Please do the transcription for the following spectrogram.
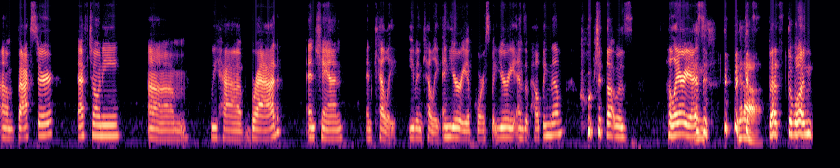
Um, Baxter, F. Tony, um, we have Brad and Chan and Kelly, even Kelly and Yuri, of course, but Yuri ends up helping them, which I thought was hilarious. Right? Yeah. That's the one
